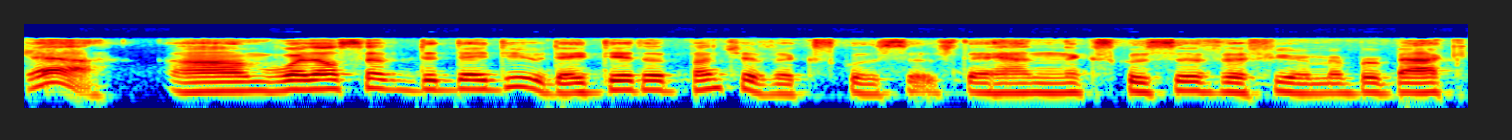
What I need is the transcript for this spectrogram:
Yeah. Um, what else have, did they do? They did a bunch of exclusives. They had an exclusive, if you remember back,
